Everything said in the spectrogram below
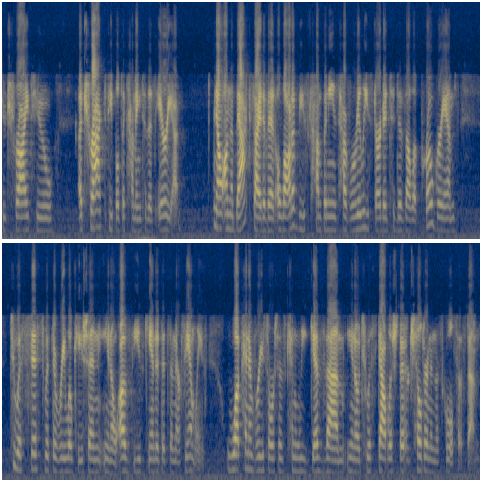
to try to attract people to coming to this area. Now, on the backside of it, a lot of these companies have really started to develop programs to assist with the relocation, you know, of these candidates and their families. What kind of resources can we give them, you know, to establish their children in the school systems?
